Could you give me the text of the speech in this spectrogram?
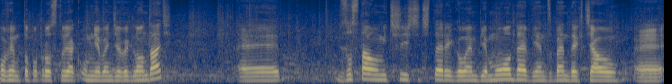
powiem to po prostu jak u mnie będzie wyglądać. E, zostało mi 34 gołębie młode, więc będę chciał e,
